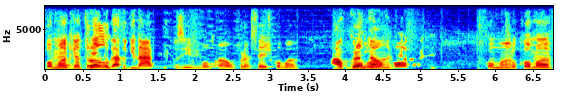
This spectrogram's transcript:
Coman que entrou no lugar do Gnabry, inclusive. Coman, o francês, Coman. Ah, o Grandão, Coman. foda. Coman. Foi o Coman.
